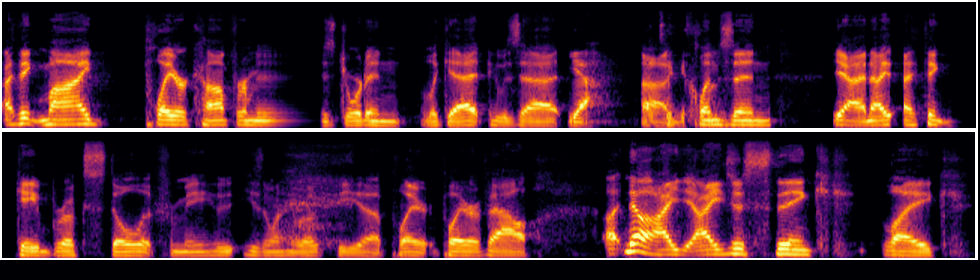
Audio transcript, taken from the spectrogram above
I think my player comp for him is Jordan Leggett, who was at yeah uh, Clemson. Yeah, and I, I think Gabe Brooks stole it from me. He's the one who wrote the uh, player player val. Uh, no, I I just think like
